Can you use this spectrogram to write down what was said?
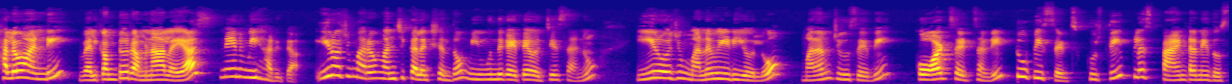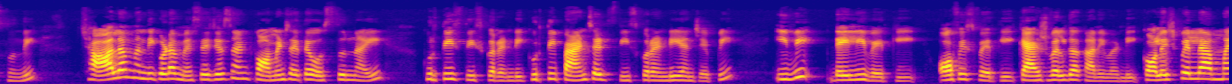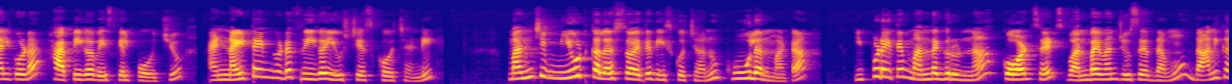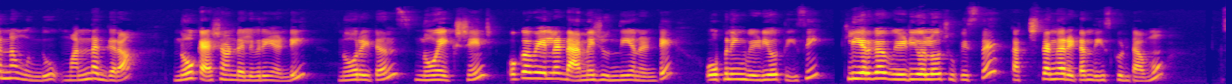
Hello అండి. Welcome to Ramanalayas. నేను మీ హరిత. ఈరోజు మరో మంచి కలెక్షన్తో మీ ముందుకైతే వచ్చేసాను. ఈరోజు మన వీడియోలో మనం చూసేది కార్డ్ సెట్స్ అండి. Two piece sets. Kurti plus pant అనేది వస్తుంది. చాలా మంది కూడా మెసేజెస్ అండ్ కామెంట్స్ అయితే వస్తున్నాయి. కుర్తీస్ తీసుకురండి కుర్తీ ప్యాంట్ సెట్స్ తీసుకురండి అని చెప్పి. ఇవి డైలీ వేర్కి ఆఫీస్ వేర్కి క్యాజువల్గా కానివ్వండి. కాలేజ్కి వెళ్ళే అమ్మాయిలు కూడా హ్యాపీగా వేసుకెళ్ళిపోవచ్చు. అండ్ నైట్ టైం కూడా ఫ్రీగా యూస్ చేసుకోవచ్చండి. మంచి మ్యూట్ కలర్స్తో అయితే తీసుకొచ్చాను. కూల్ అన్నమాట. ఇప్పుడైతే మన దగ్గర ఉన్న coord sets one by one చూసేద్దాము. దానికన్నా ముందు మన దగ్గర నో క్యాష్ ఆన్ డెలివరీ అండి. No returns no exchange. ఒకవేళ డ్యామేజ్ ఉంది అని అంటే ఓపెనింగ్ వీడియో తీసి క్లియర్గా వీడియోలో చూపిస్తే ఖచ్చితంగా రిటర్న్ తీసుకుంటాము.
